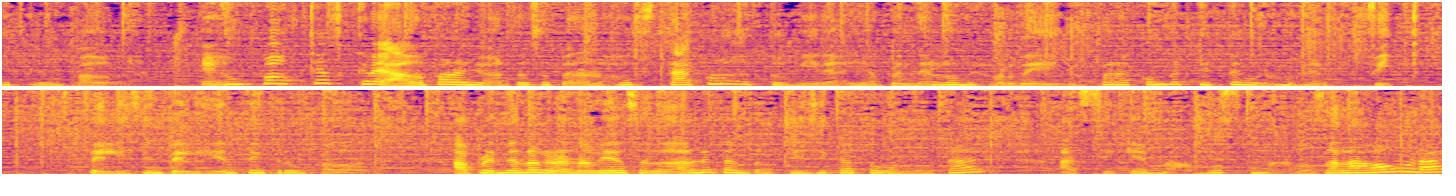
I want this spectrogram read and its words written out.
y Triunfadora. Es un podcast creado para ayudarte a superar los obstáculos de tu vida y aprender lo mejor de ellos para convertirte en una mujer fit, feliz, inteligente y triunfadora. Aprende a lograr una vida saludable tanto física como mental. Así que vamos, vamos a la obra.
